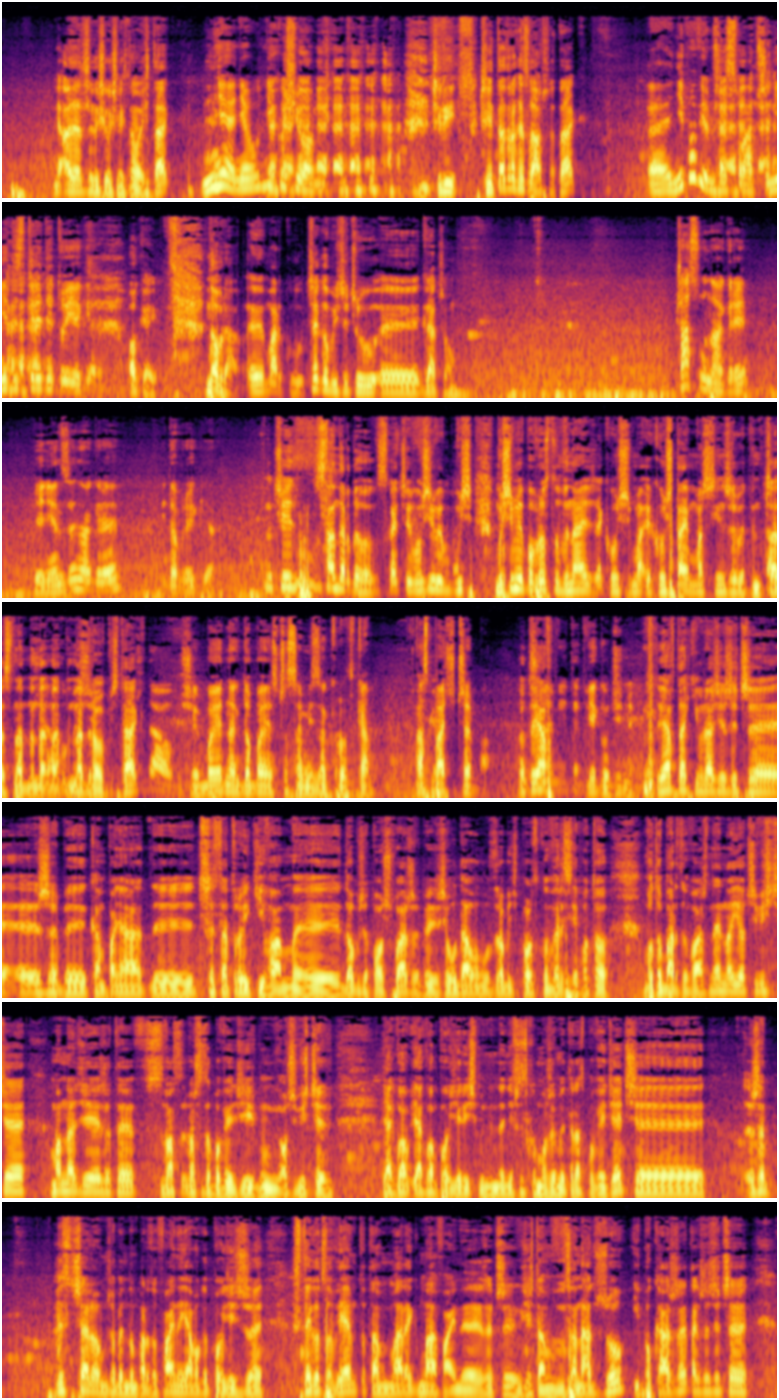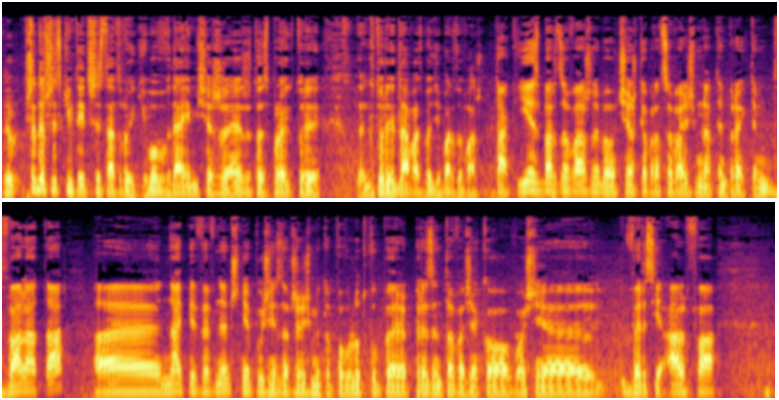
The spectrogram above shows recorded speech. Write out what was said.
nie ale dlaczego się uśmiechnąłeś, tak? Nie, nie, nie kusiło mnie. Czyli, czyli ta trochę słabsza, tak? E, nie powiem, że słabszy, nie dyskredytuję gier. Okej. Dobra, y, Marku, czego byś życzył y, graczom? Czasu na gry, pieniędzy na gry i dobrych gier. Znaczy standardowo, słuchajcie, musimy, musi, musimy po prostu wynaleźć jakąś, jakąś time machine, żeby ten czas nad, nad, nad, Dałoby się. nadrobić, tak? Przydałoby się, bo jednak doba jest czasami za krótka. A spać trzeba. No to ja- te dwie godziny. To ja w takim razie życzę, e, żeby kampania y, 303 wam y, dobrze poszła, żeby się udało zrobić polską wersję, bo to, bo to bardzo ważne. No i oczywiście mam nadzieję, że te was, wasze zapowiedzi, mm, oczywiście jak wam, jak wam powiedzieliśmy, nie wszystko możemy teraz powiedzieć, e, że wystrzelą, że będą bardzo fajne. Ja mogę powiedzieć, że z tego co wiem, to tam Marek ma fajne rzeczy gdzieś tam w zanadrzu i pokaże, także życzę przede wszystkim tej 303, bo wydaje mi się, że, że to jest projekt, który, który dla was będzie bardzo ważny. Tak, jest bardzo ważne, bo ciężko pracowaliśmy nad tym projektem dwa lata. E, najpierw wewnętrznie, później zaczęliśmy to powolutku pre- prezentować jako właśnie wersję alfa.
